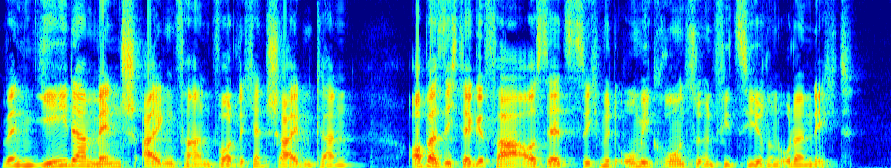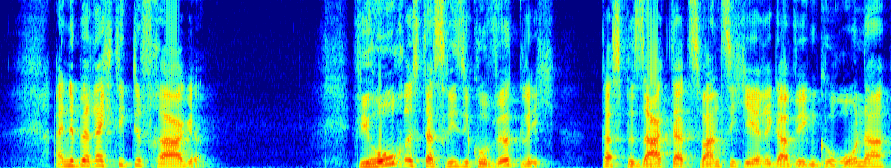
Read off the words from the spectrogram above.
wenn jeder Mensch eigenverantwortlich entscheiden kann, ob er sich der Gefahr aussetzt, sich mit Omikron zu infizieren oder nicht. Eine berechtigte Frage. Wie hoch ist das Risiko wirklich, dass besagter 20-Jähriger wegen Corona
